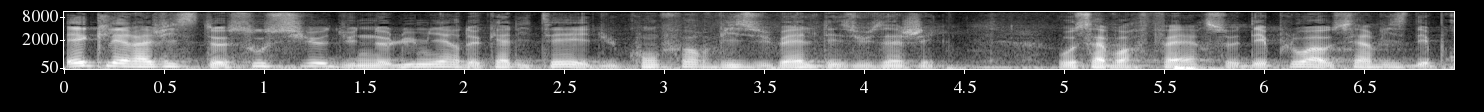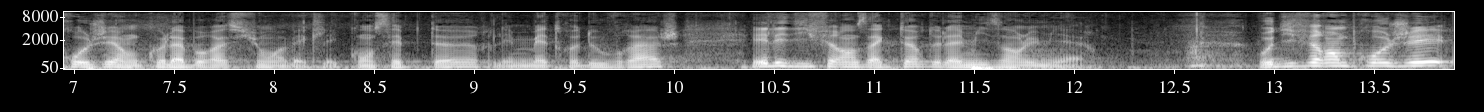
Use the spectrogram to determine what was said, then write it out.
éclairagistes soucieux d'une lumière de qualité et du confort visuel des usagers. Vos savoir-faire se déploient au service des projets en collaboration avec les concepteurs, les maîtres d'ouvrage et les différents acteurs de la mise en lumière. Vos différents projets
